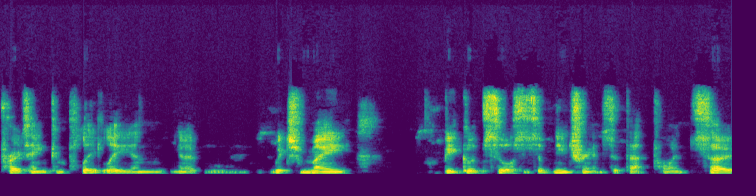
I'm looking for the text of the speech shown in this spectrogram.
protein completely, and you know, which may be good sources of nutrients at that point. So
